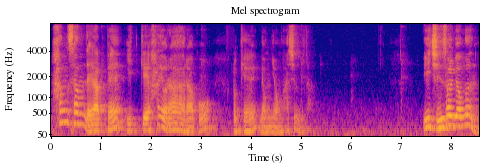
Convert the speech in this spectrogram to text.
항상 내 앞에 있게 하여라 라고 그렇게 명령하십니다. 이 진설병은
